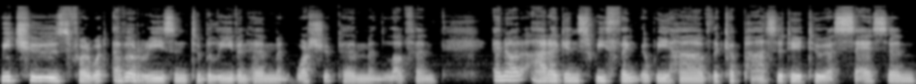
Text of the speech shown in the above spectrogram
we choose, for whatever reason, to believe in Him and worship Him and love Him. In our arrogance, we think that we have the capacity to assess Him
